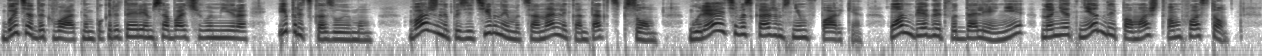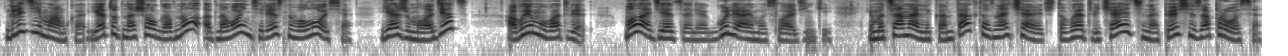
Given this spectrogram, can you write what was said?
быть адекватным по критериям собачьего мира и предсказуемым. Важен и позитивный эмоциональный контакт с псом. Гуляете вы, скажем, с ним в парке. Он бегает в отдалении, но нет-нет, да и помашет вам хвостом. «Гляди, мамка, я тут нашел говно одного интересного лося. Я же молодец?» А вы ему в ответ – Молодец, Олег, гуляй, мой сладенький. Эмоциональный контакт означает, что вы отвечаете на пёсьи запросы,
